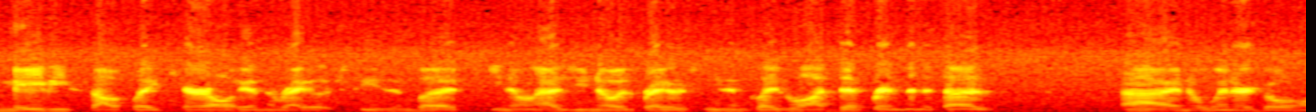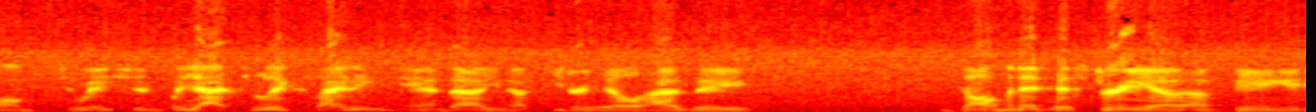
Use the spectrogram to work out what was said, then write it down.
maybe Southlake Carroll in the regular season. But you know, as you know, the regular season plays a lot different than it does uh, in a winner go home situation. But yeah, it's really exciting, and uh, you know, Cedar Hill has a dominant history of, of being a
